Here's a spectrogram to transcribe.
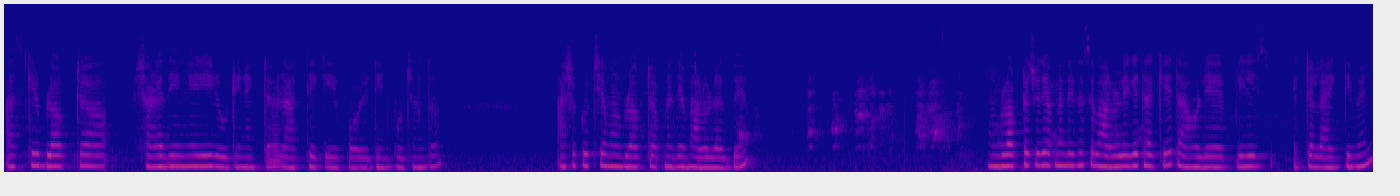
আজকের ব্লগটা সারাদিনেরই রুটিন একটা রাত থেকে পরের দিন পর্যন্ত। আশা করছি আমার ব্লগটা আপনাদের ভালো লাগবে। ব্লগটা যদি আপনাদের কাছে ভালো লেগে থাকে, তাহলে প্লিজ একটা লাইক দিবেন।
